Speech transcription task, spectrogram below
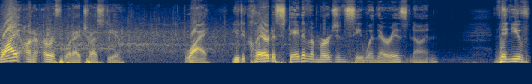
Why on earth would I trust you? Why? You declared a state of emergency when there is none. Then you've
